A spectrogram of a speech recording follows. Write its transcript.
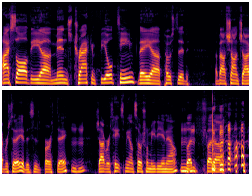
I saw the uh, men's track and field team. They uh, posted about Shaun Shivers today. It is his birthday. Mm-hmm. Shivers hates me on social media now, but but uh,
